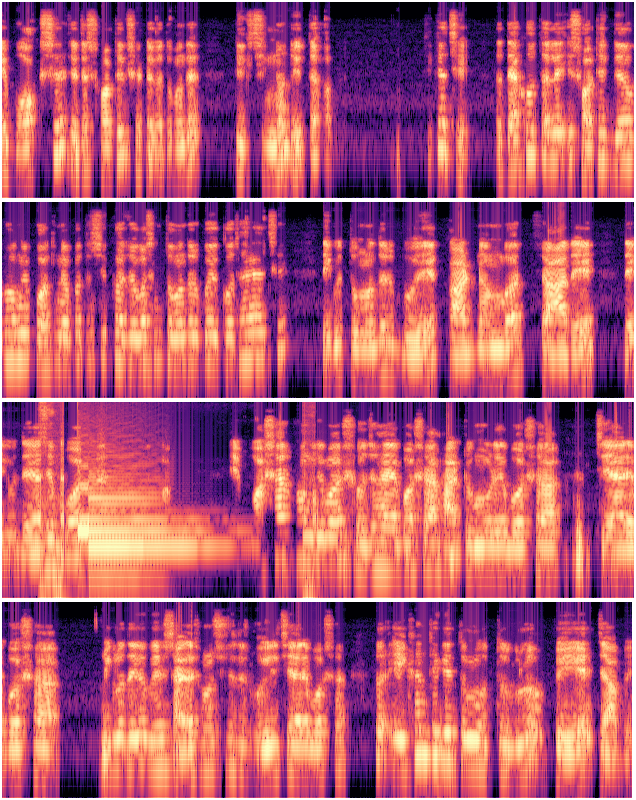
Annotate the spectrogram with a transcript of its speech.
এই বক্সে যেটা সঠিক, সেটাকে তোমাদের টিক চিহ্ন দিতে হবে। ঠিক আছে? তো দেখো তাহলে, এই সঠিক দেহভঙ্গি পথ নিরাপত্তা শিক্ষা যোগাসন তোমাদের বইয়ে কোথায় আছে? দেখবে তোমাদের বইয়ে কার্ড নাম্বার চারে দেখবে দেওয়া আছে বসার ভঙ্গিমা সোজা হয়ে বসা, হাঁটু মুড়ে বসা, চেয়ারে বসা, এগুলো দেখবে বেশ চাহিদা সমস্যা হুইল চেয়ারে বসা। তো এইখান থেকে তুমি উত্তরগুলো পেয়ে যাবে।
